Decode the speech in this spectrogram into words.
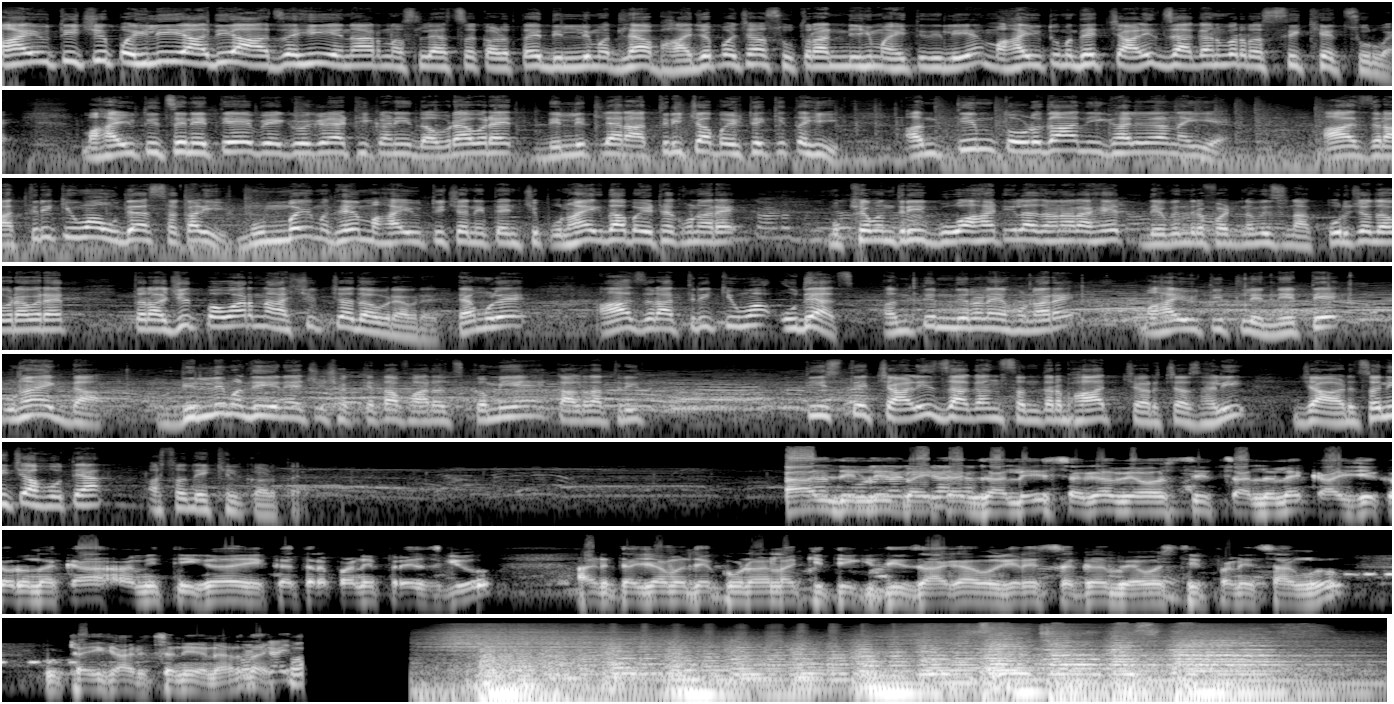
महायुतीची पहिली यादी आजही येणार नसल्याचं कळतंय. दिल्लीमधल्या भाजपच्या सूत्रांनी ही माहिती दिली आहे महायुतीमध्ये चाळीस जागांवर रस्सीखेच सुरू आहे. महायुतीचे नेते वेगवेगळ्या ठिकाणी दौऱ्यावर आहेत. दिल्लीतल्या रात्रीच्या बैठकीतही अंतिम तोडगा निघालेला नाहीये. आज रात्री किंवा उद्या सकाळी मुंबईमध्ये महायुतीच्या नेत्यांची पुन्हा एकदा बैठक होणार आहे. मुख्यमंत्री गुवाहाटीला जाणार आहेत. देवेंद्र फडणवीस नागपूरच्या दौऱ्यावर आहेत. तर अजित पवार नाशिकच्या दौऱ्यावर आहेत. त्यामुळे आज रात्री किंवा उद्याच अंतिम निर्णय होणार आहे. महायुतीतले नेते पुन्हा एकदा दिल्लीमध्ये येण्याची शक्यता फारच कमी आहे. काल रात्री तीस ते चाळीस जागांसंदर्भात चर्चा झाली. ज्या अडचणीच्या होत्या असं देखील कळतंय. काल दिल्लीत बैठक झाली. सगळं व्यवस्थित चाललेलं आहे. काळजी करू नका. आम्ही तिघं एकत्रपणे प्रेस घेऊ. आणि त्याच्यामध्ये कुणाला किती किती जागा वगैरे सगळं व्यवस्थितपणे सांगू. कुठेही अडचणी येणार नाही.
